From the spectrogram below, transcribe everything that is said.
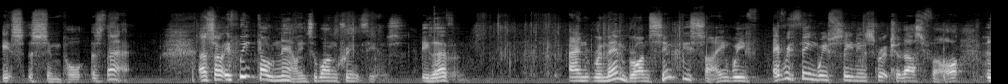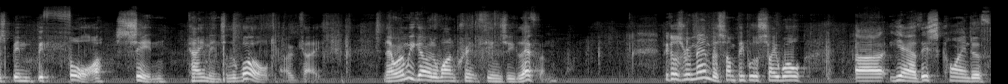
It's as simple as that. And so if we go now into 1 Corinthians 11, and remember, I'm simply saying we've everything we've seen in Scripture thus far has been before sin came into the world. Okay. Now, when we go to 1 Corinthians 11, because remember, some people say, well, uh, yeah, this kind of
